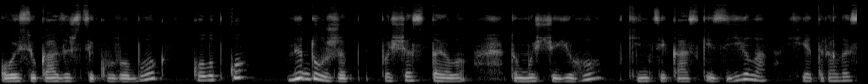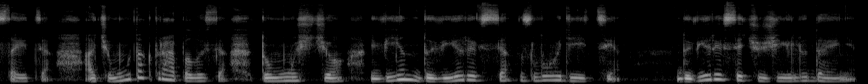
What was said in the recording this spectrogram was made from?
Ось у казочці колобок колобко не дуже пощастило, тому що його в кінці казки з'їла хитра лисиця. А чому так трапилося? Тому що він довірився злодійці, довірився чужій людині.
